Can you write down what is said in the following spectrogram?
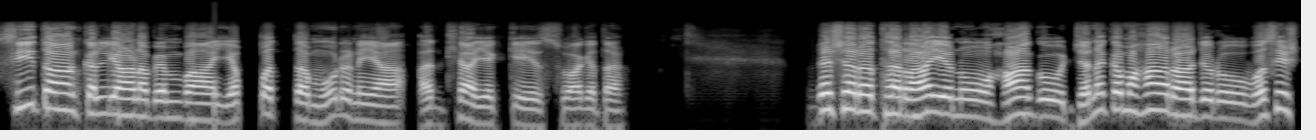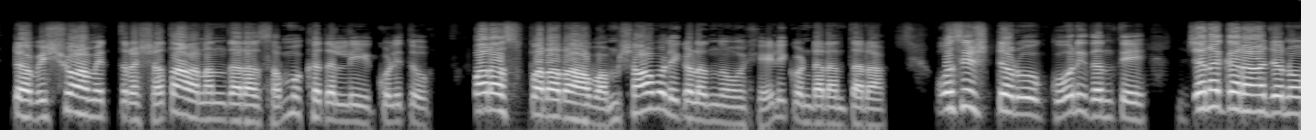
ಸೀತಾ ಕಲ್ಯಾಣವೆಂಬ ಎಪ್ಪತ್ತ ಮೂರನೆಯ ಅಧ್ಯಾಯಕ್ಕೆ ಸ್ವಾಗತ. ದಶರಥ ರಾಯನು ಹಾಗೂ ಜನಕ ಮಹಾರಾಜರು ವಸಿಷ್ಠ ವಿಶ್ವಾಮಿತ್ರ ಶತಾನಂದರ ಸಮ್ಮುಖದಲ್ಲಿ ಕುಳಿತು ಪರಸ್ಪರರ ವಂಶಾವಳಿಗಳನ್ನು ಹೇಳಿಕೊಂಡ ನಂತರ ವಸಿಷ್ಠರು ಕೋರಿದಂತೆ ಜನಕರಾಜನು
